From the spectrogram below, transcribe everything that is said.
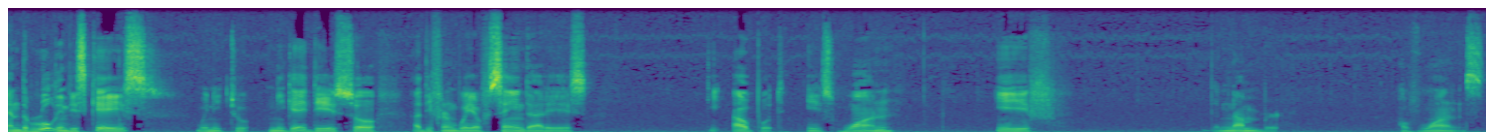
And the rule in this case, we need to negate this, so a different way of saying that is the output is 1 if the number of ones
